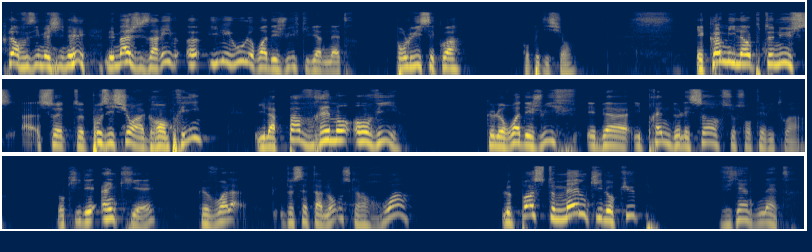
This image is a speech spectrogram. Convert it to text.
Alors vous imaginez, les mages, ils arrivent, euh, il est où le roi des Juifs qui vient de naître? Pour lui, c'est quoi? Et comme il a obtenu cette position à grand prix, il n'a pas vraiment envie que le roi des Juifs, eh bien, il prenne de l'essor sur son territoire. Donc il est inquiet que voilà de cette annonce qu'un roi, le poste même qu'il occupe, vient de naître.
